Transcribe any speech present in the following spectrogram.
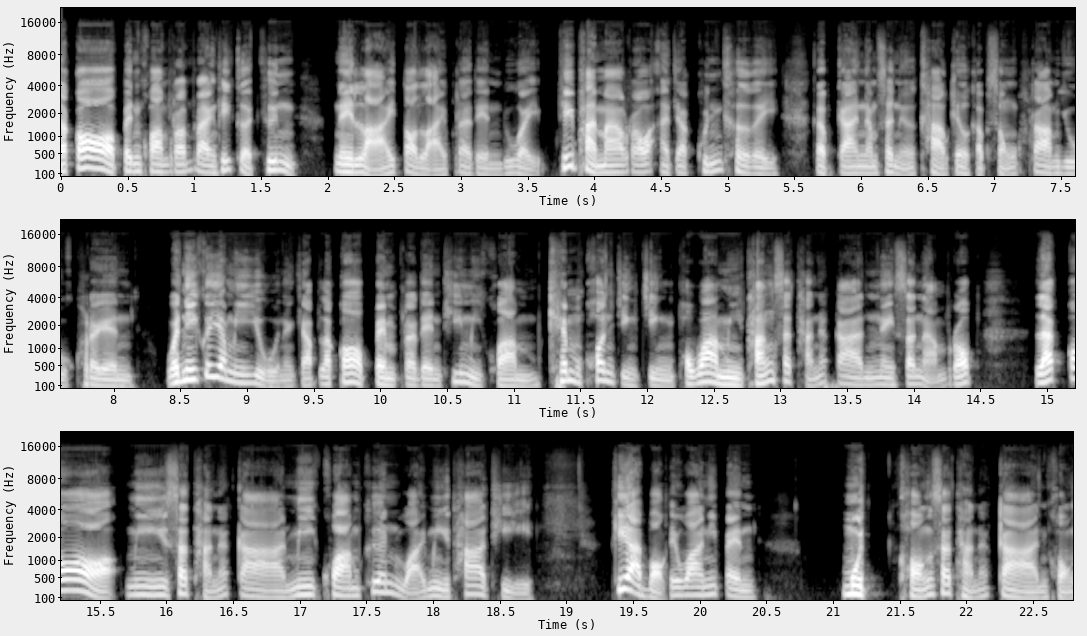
ล้วก็เป็นความร้อนแรงที่เกิดขึ้นในหลายต่อหลายประเด็นด้วย ที่ผ่านมาเราอาจจะคุ้นเคยกับการนำเสนอข่าวเกี่ยวกับสงครามยูเครน วันนี้ก็ยังมีอยู่นะครับแล้วก็เป็นประเด็นที่มีความเข้มข้นจริง ๆ เพราะว่ามีทั้งสถานการณ์ในสนามรบ และก็มีสถานการณ์ มีความเคลื่อนไหวมีท่าที ที่อาจบอกได้ว่านี่เป็นหมุดของสถานการณ์ของ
